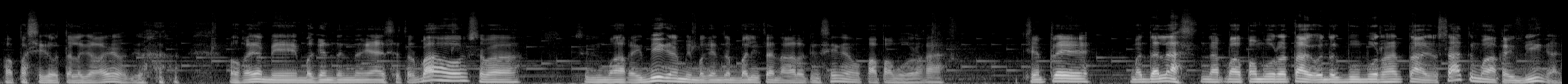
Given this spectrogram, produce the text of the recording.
papasigaw talaga kayo. Di o kaya may magandang nangyayari sa trabaho, sa sa mga kaibigan, may magandang balita nakarating sa inyo, mapapamura ka. Siyempre, madalas napapamura tayo o nagbumurahan tayo sa ating mga kaibigan.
